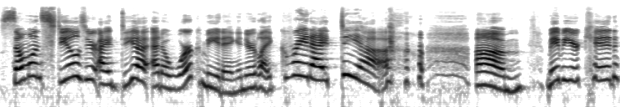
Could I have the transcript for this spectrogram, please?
someone steals your idea at a work meeting and you're like, great idea. um, maybe your kid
